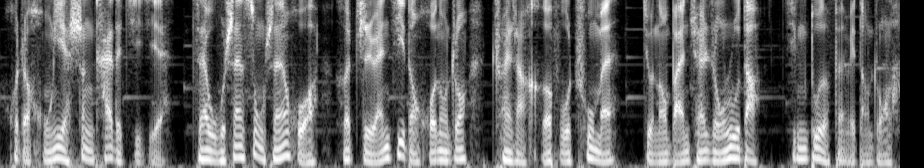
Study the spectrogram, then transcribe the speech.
或者红叶盛开的季节，在武山送神火和纸鸢祭等活动中，穿上和服出门，就能完全融入到京都的氛围当中了。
